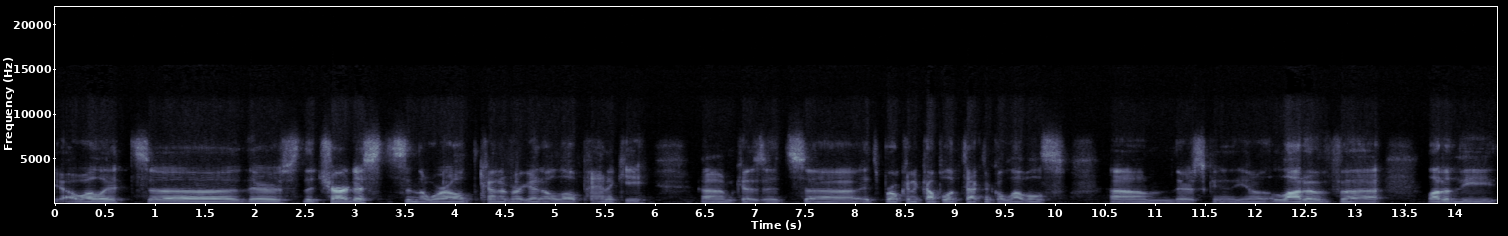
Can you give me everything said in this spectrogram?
Yeah, well, it's uh, there's the chartists in the world kind of are getting a little panicky because um, it's uh, it's broken a couple of technical levels. Um, there's you know a lot of uh, a lot of the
